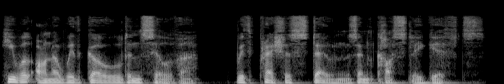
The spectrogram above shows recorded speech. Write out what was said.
he will honor with gold and silver, with precious stones and costly gifts.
